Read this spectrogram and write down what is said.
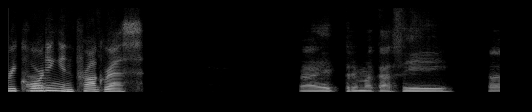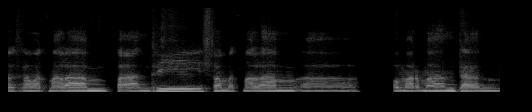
Recording in progress. Baik, terima kasih. Eh, Selamat malam Pak Andri, selamat malam eh, Om Arman dan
